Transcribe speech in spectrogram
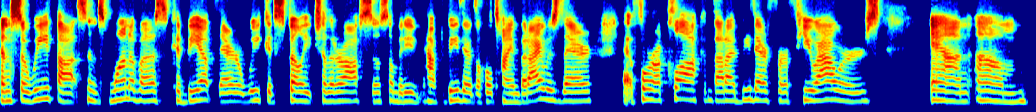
And so we thought since one of us could be up there, we could spell each other off so somebody didn't have to be there the whole time. But I was there at four o'clock and thought I'd be there for a few hours. And um,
